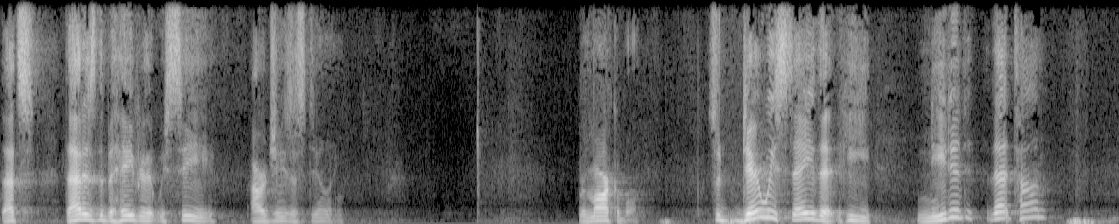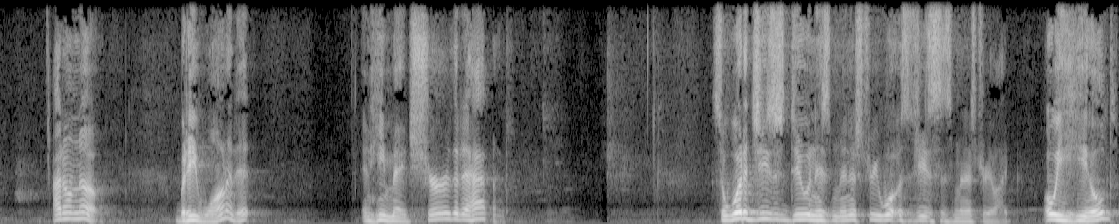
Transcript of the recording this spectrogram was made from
That's, that is the behavior that we see our Jesus doing. Remarkable. So, dare we say that he needed that time? I don't know. But he wanted it, and he made sure that it happened. So, what did Jesus do in his ministry? What was Jesus' ministry like? Oh, he healed,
